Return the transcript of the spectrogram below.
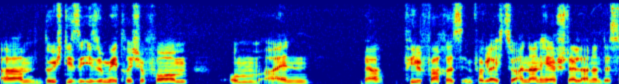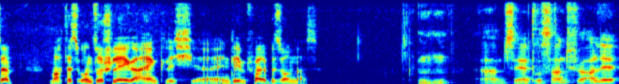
ähm, durch diese isometrische Form um ein ja, Vielfaches im Vergleich zu anderen Herstellern. Und deshalb macht das unsere Schläger eigentlich äh, in dem Fall besonders. Mhm. Ähm, sehr interessant für alle,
